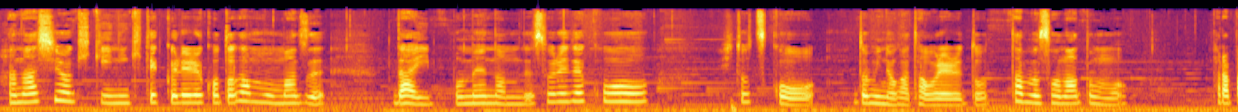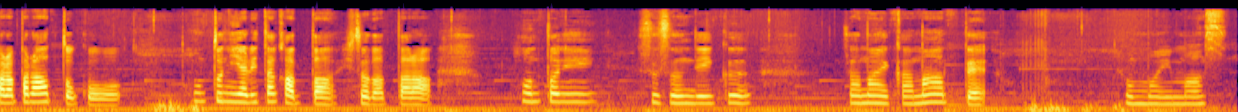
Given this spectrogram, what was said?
話を聞きに来てくれることがもうまず第一歩目なのでそれでこう一つこうドミノが倒れると多分その後もパラパラパラっとこう本当にやりたかった人だったら本当に進んでいくじゃないかなって思います。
